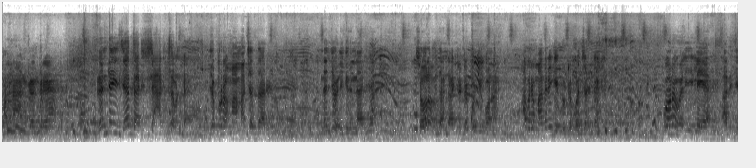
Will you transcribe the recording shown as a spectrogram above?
சொன்ன அங்கங்கிறேன் ரெண்டையும் சேர்த்து அடிச்சேன் அடிச்சவன்ட்ட எப்படா மாமா செத்தாரு? நெஞ்சு வலிக்குதுன்னாரு சோளம் வந்தான் டாக்டர்கிட்ட கூட்டி போனேன். அப்புறம் மதுரைக்கு கூட்டு போச்சுட்டேன் போகிற வழி இல்லையா. அதுக்கு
